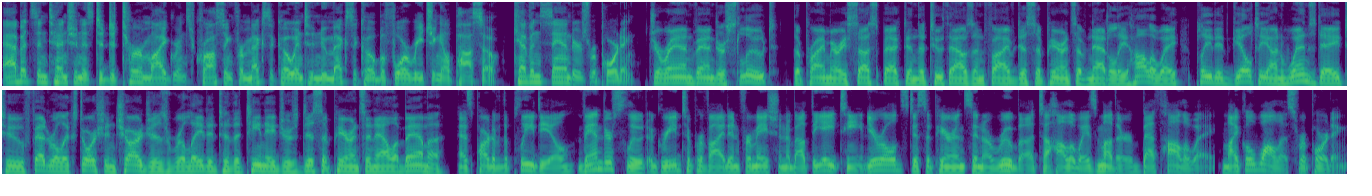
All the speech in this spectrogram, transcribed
Abbott's intention is to deter migrants crossing from Mexico into New Mexico before reaching El Paso. Kevin Sanders reporting. Joran Vander Sloot, the primary suspect in the 2005 disappearance of Natalee Holloway, pleaded guilty on Wednesday to federal extortion charges related to the teenager's disappearance in Alabama. As part of the plea deal, Vander Sloot agreed to provide information about the 18 year old's disappearance in Aruba to Holloway's mother, Beth Holloway. Michael Wallace reporting.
